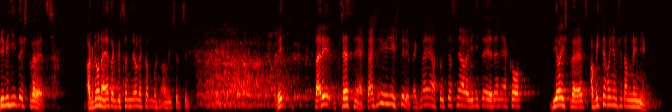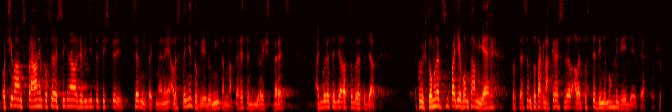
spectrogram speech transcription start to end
vy vidíte čtverec. A kdo ne, tak by se měl nechat možná vyšetřit. Vy, tady přesně, každý vidí čtyři pekmeny a současně ale vidíte jeden jako bílej čtverec a víte o něm, že tam není. Oči vám správně posílají signál, že vidíte ty čtyři černý pekmeny, ale stejně to vědomí tam napere ten bílej čtverec. Ať budete dělat, co budete dělat. Jakoby v tomhle případě on tam je, protože jsem to tak nakreslil, ale to jste vy nemohli vědět. Jako, že?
